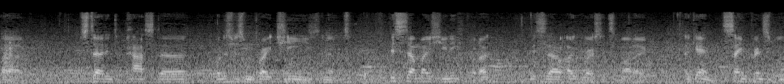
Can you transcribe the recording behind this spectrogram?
uh, stirred into pasta, or just with some great cheese. This is our most unique product. This is our oak roasted tomato. Again, same principle.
